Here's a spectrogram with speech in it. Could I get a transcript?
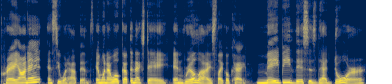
pray on it, and see what happens. And when I woke up the next day and realized, like, okay, maybe this is that door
